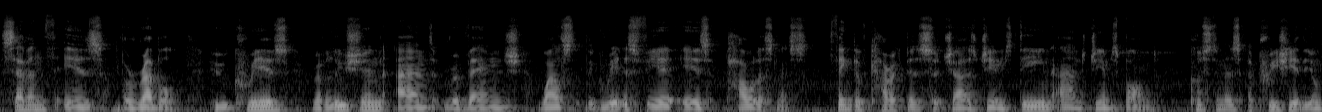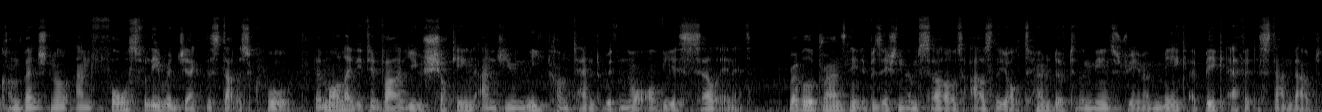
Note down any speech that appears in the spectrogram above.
Seventh is the rebel, who craves revolution and revenge, whilst the greatest fear is powerlessness. Think of characters such as James Dean and James Bond. Customers appreciate the unconventional and forcefully reject the status quo. They're more likely to value shocking and unique content with no obvious sell in it. Rebel brands need to position themselves as the alternative to the mainstream and make a big effort to stand out.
